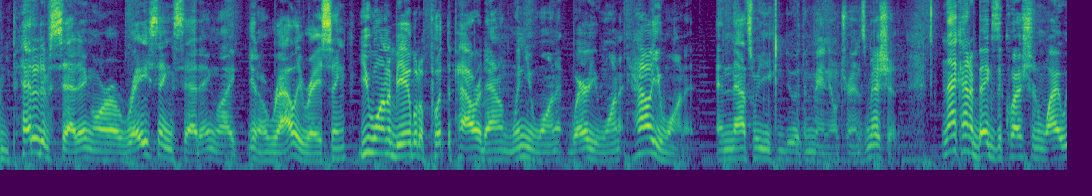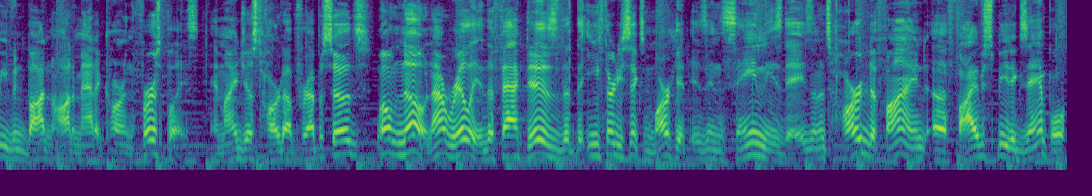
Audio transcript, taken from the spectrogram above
competitive setting or a racing setting, like, you know, rally racing, you want to be able to put the power down when you want it, where you want it, how you want it. And that's what you can do with a manual transmission. And that kind of begs the question why we even bought an automatic car in the first place. Am I just hard up for episodes? Well, no, not really. The fact is that the E36 market is insane these days, and it's hard to find a five speed example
